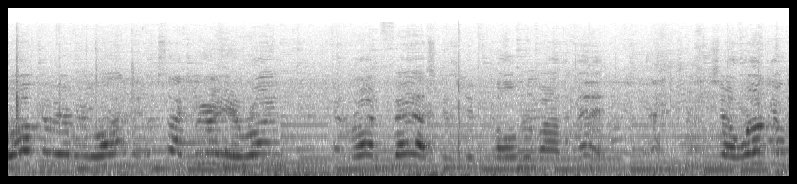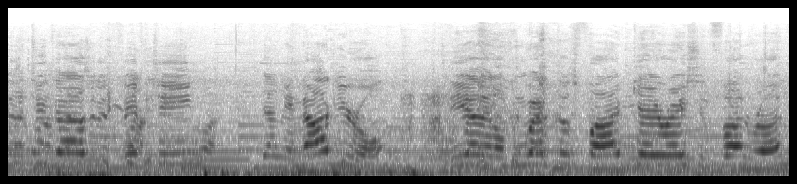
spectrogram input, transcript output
Welcome, everyone. It looks like we're ready to run and run fast because it's getting colder by the minute. So welcome to the 2015 inaugural Dia de los Muertos 5K Race and Fun Run.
